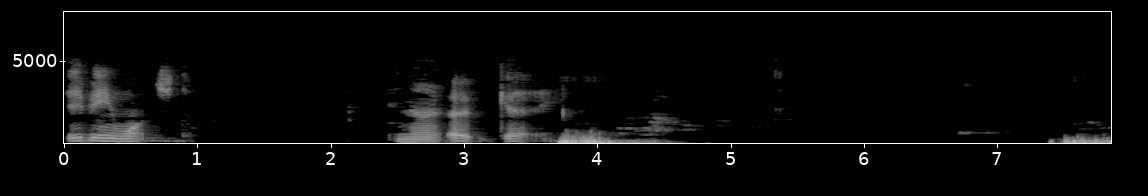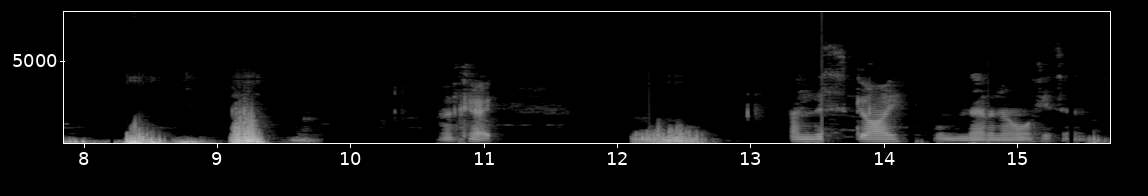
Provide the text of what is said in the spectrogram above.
You're being watched. No, okay. Okay. And this guy will never know what hit him.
